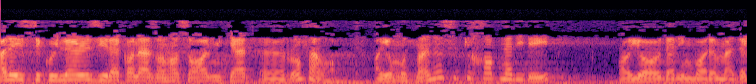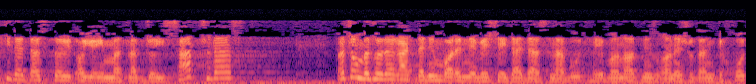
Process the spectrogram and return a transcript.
ولی سکویلر زیرکانه از آنها سوال می‌کرد رفقا آیا مطمئن هستید که خواب ندیده اید؟ آیا در این باره مدرکی در دست دارید؟ آیا این مطلب جایی ثبت شده است؟ و چون به طور قطع در این باره نوشته در دست نبود حیوانات نیز قانع شدند که خود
